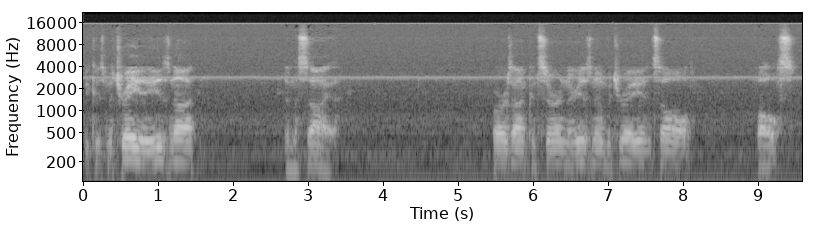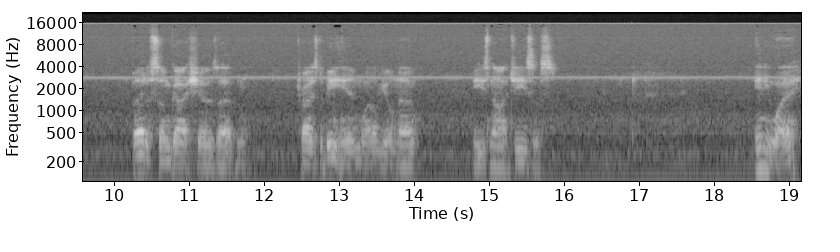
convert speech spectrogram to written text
Because Maitreya is not the Messiah. As far as I'm concerned, there is no Maitreya, it's all false. But if some guy shows up and tries to be him, well, you'll know he's not Jesus. Anyway,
